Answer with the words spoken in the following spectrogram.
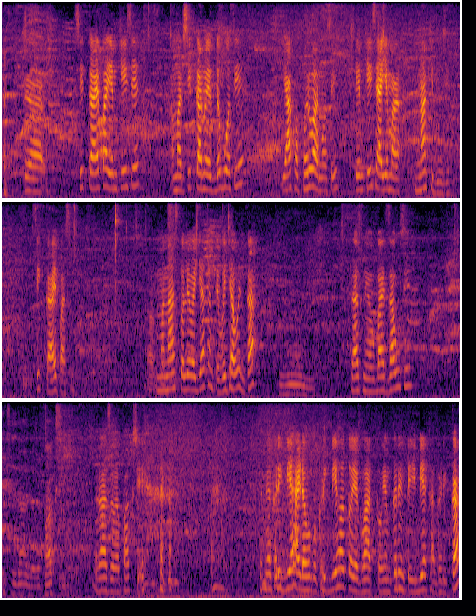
સિક્કા આપ્યા એમ કહે છે અમારા સિક્કાનો એક ડબ્બો છે એ આખો ભરવાનો છે. એમ કહે છે આ એમાં નાખી દેજો. સિક્કા આપ્યા છે. માં નાસ્તો લેવા ગયા હતા ને તે વજા હોય ને કા? રાસને બહાર જવું છે. રાજ હવે ભાગશે મેં ઘડીક બે હાડ્યા હું ઘડીક બે હતો એક વાત કહું એમ કરીને તે બેઠા ઘડીક કા?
